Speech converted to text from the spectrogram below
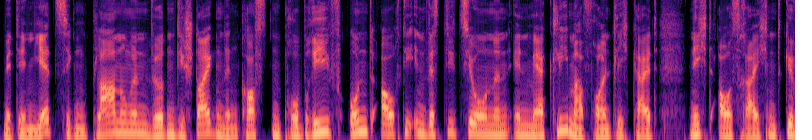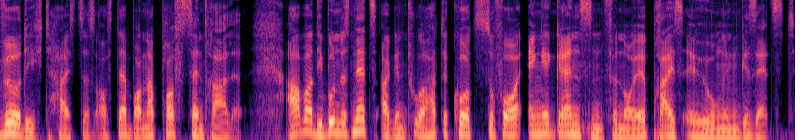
Mit den jetzigen Planungen würden die steigenden Kosten pro Brief und auch die Investitionen in mehr Klimafreundlichkeit nicht nicht ausreichend gewürdigt, heißt es aus der Bonner Postzentrale. Aber die Bundesnetzagentur hatte kurz zuvor enge Grenzen für neue Preiserhöhungen gesetzt.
